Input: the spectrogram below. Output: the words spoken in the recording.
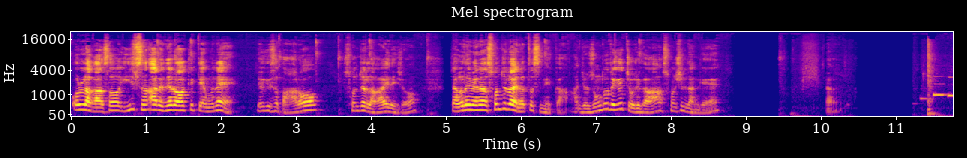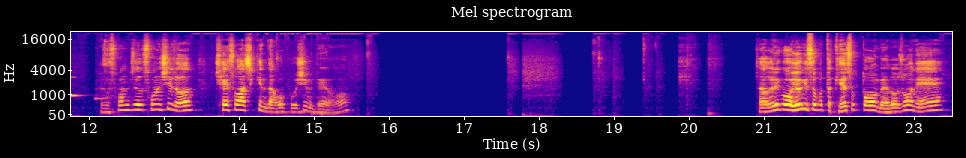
올라가서 20선 아래 내려왔기 때문에 여기서 바로 손절 나가야 되죠. 자, 그러면은 손절 라인 어떻습니까? 한 요 정도 되겠죠, 우리가 손실 단계. 자, 그래서 손질, 손실은 최소화 시킨다고 보시면 돼요. 자, 그리고 여기서부터 계속 또 매도존에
